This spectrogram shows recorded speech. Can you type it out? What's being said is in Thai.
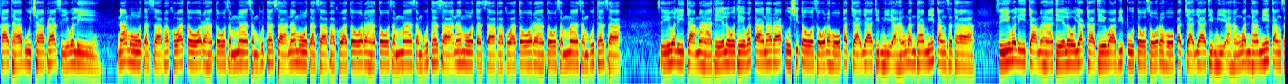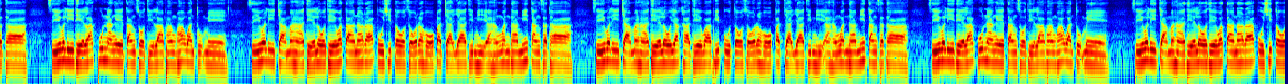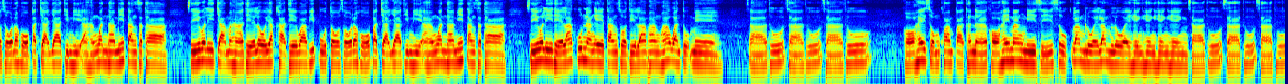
คาถาบูชาพระศรีวลีนะโมตัสสะภะคะวะโตอะระหะโตสัมมาสัมพุทธัสสะนะโมตัสสะภะคะวะโตอะระหะโตสัมมาสัมพุทธัสสะนะโมตัสสะภะคะวะโตอะระหะโตสัมมาสัมพุทธัสสะศรีวลีจามหาเถโลเทวตานระปูชิโตโสระโหปัจจายาทิมหิอหังวันทามิตังสทาศรีวลีจามหาเถโลยักขะเทวาพิปูโตโสระโหปัจจายาทิมหิอหังวันทามิตังสทา ศรีวลีเถระคุณังเอตังโสธีลาพังพระวันตุเมศรีวลีจามหาเถโลเทวตานระปูชิโตโสระโหปัจจายาทิมหิอหังวันทามิตังสทาศรีวลีจามหาเถโลยักขาเทวาพิปูโตโสระโหปัจจายาทิมหิอหังวันทามิตังสทาศรีวลีเถระคุณังเอตังโสธีลาพังพระวันตุเมศรีวลีจามหาเถโลเทวตานระปูชิโตโสระโหปัจจายาทิมหิอหังวันทามิตังสทา ศรีวลีจามหาเถโลยักขะเทวาพิปูโตโสระโห ปัจจายาทิมหิอหังวันทามิตังสทาศรีวลีเถระคุณังเอตังโสธีลาพังพระวันตุเม สาธุสาธุสาธุขอให้สมความปรารถนาขอให้มั่งมีสีสุข ร่ำรวย ร่ำรวย เฮงเฮงเฮงเฮงสาธุ สาธุ สาธุ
